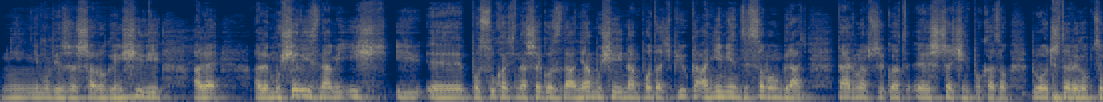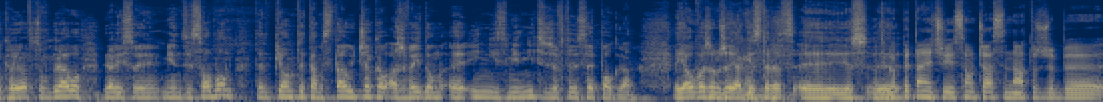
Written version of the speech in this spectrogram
nie, nie mówię, że szarogęsili, ale, ale musieli z nami iść i e, posłuchać naszego zdania, musieli nam podać piłkę, a nie między sobą grać. Tak jak na przykład e, Szczecin pokazał. Było czterech obcokrajowców grało, grali sobie między sobą, ten piąty tam stał i czekał, aż wejdą e, inni zmiennicy, że wtedy sobie pogram. Ja uważam, że jak jest teraz... Jest, No tylko pytanie, czy są czasy na to, żeby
